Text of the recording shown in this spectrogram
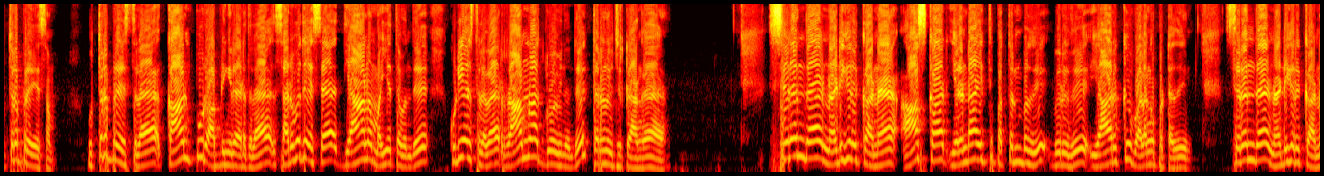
உத்தரப்பிரதேசம். உத்தரப்பிரதேசத்தில் கான்பூர் அப்படிங்கிற இடத்துல சர்வதேச தியான மையத்தை வந்து குடியரசுத் தலைவர் ராம்நாத் கோவிந்த் வந்து திறந்து வச்சிருக்காங்க. சிறந்த நடிகருக்கான ஆஸ்கார் இரண்டாயிரத்தி பத்தொன்பது விருது யாருக்கு வழங்கப்பட்டது? சிறந்த நடிகருக்கான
